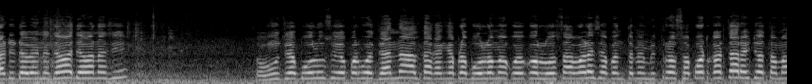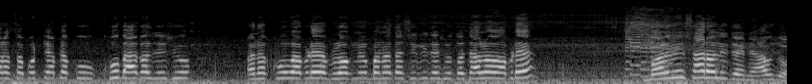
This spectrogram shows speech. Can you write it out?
ગાડી દબાઈને જવા દેવાના છીએ. તો હું જે બોલું છું એ પર બહુ ધ્યાન ના હાલતા કારણ કે આપણે બોલવામાં કોઈ કોઈ લોસા વળે છે, પણ તમે મિત્રો સપોર્ટ કરતા રહેજો. તમારા સપોર્ટથી આપણે ખૂબ આગળ જઈશું અને ખૂબ આપણે બ્લોગને બનાવતા શીખી જઈશું. તો ચાલો આપણે મળવી સારો લીધે આવજો.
